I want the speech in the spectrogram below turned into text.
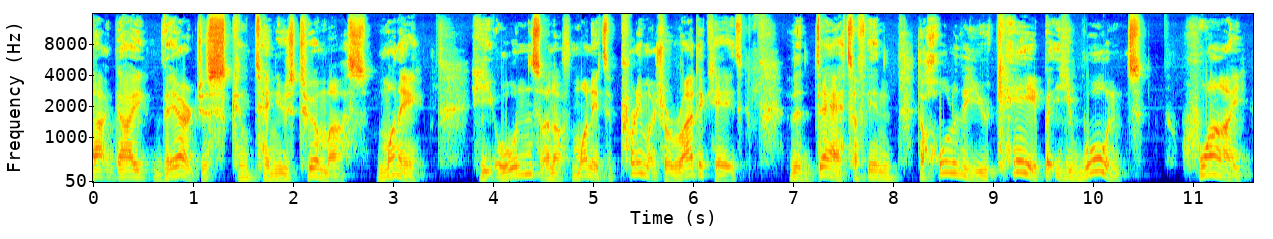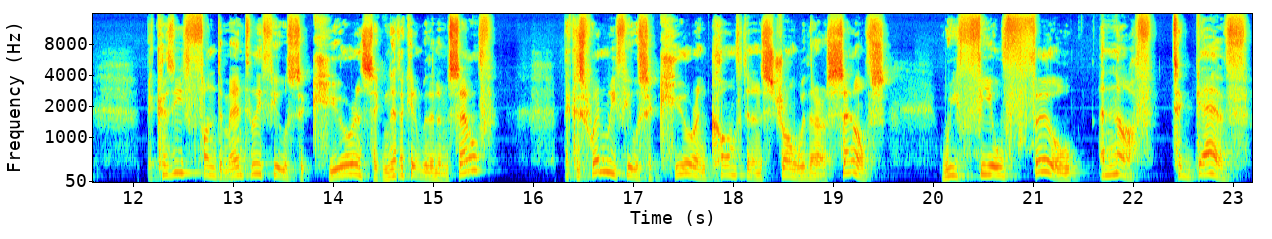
that guy there just continues to amass money. He owns enough money to pretty much eradicate the debt of the the whole of the UK, but he won't. Why? Because he fundamentally feels secure and significant within himself. Because when we feel secure and confident and strong within ourselves, we feel full enough to give.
